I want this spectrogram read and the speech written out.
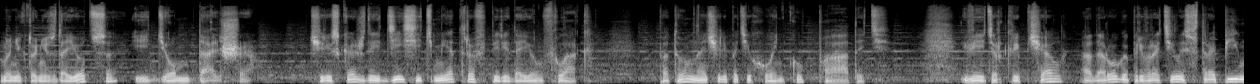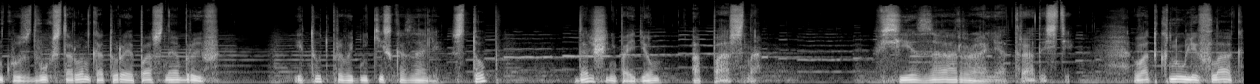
Но никто не сдается, и идем дальше. Через каждые 10 метров передаем флаг. Потом начали потихоньку падать. Ветер крепчал, а дорога превратилась в тропинку с двух сторон, которой опасный обрыв. И тут проводники сказали «Стоп!» Дальше не пойдем, опасно. Все заорали от радости. Воткнули флаг,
